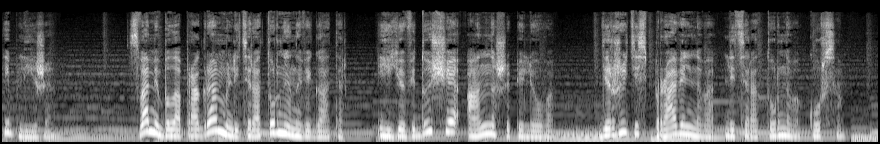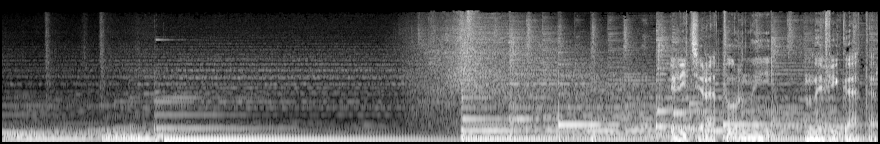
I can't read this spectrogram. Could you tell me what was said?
и ближе. С вами была программа «Литературный навигатор» и ее ведущая Анна Шапилева. Держитесь правильного литературного курса. Литературный навигатор.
